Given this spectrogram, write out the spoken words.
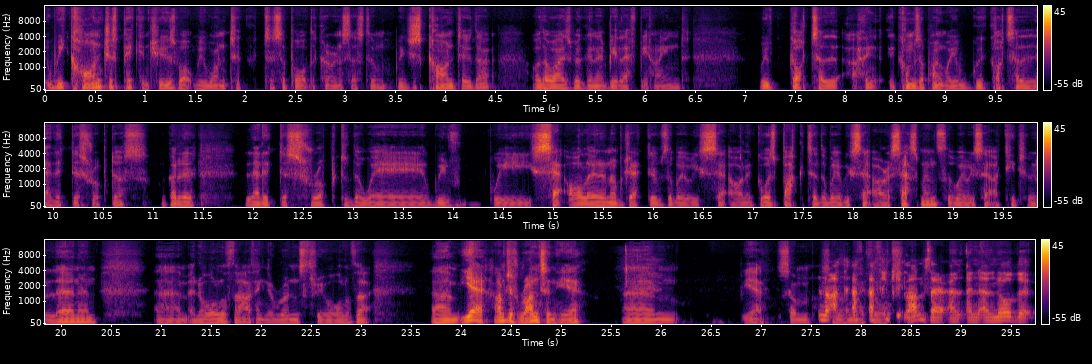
we can't just pick and choose what we want to, to support the current system we just can't do that. Otherwise we're going to be left behind. We've got to i think it comes a point where we've got to let it disrupt us. We've got to let it disrupt the way we've we set our learning objectives, the way we set on it goes back to the way we set our assessments, the way we set our teaching and learning, um, and all of that. I think it runs through all of that. Um, yeah, I'm just ranting here. Um, yeah, some. No, some I, I, think it lands there, and, and I know that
